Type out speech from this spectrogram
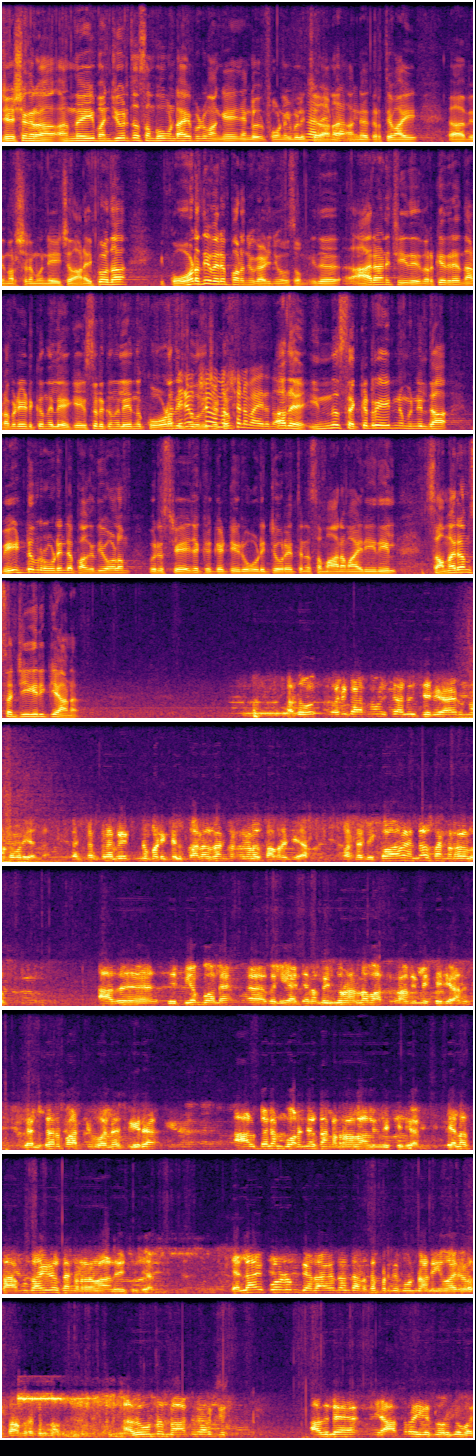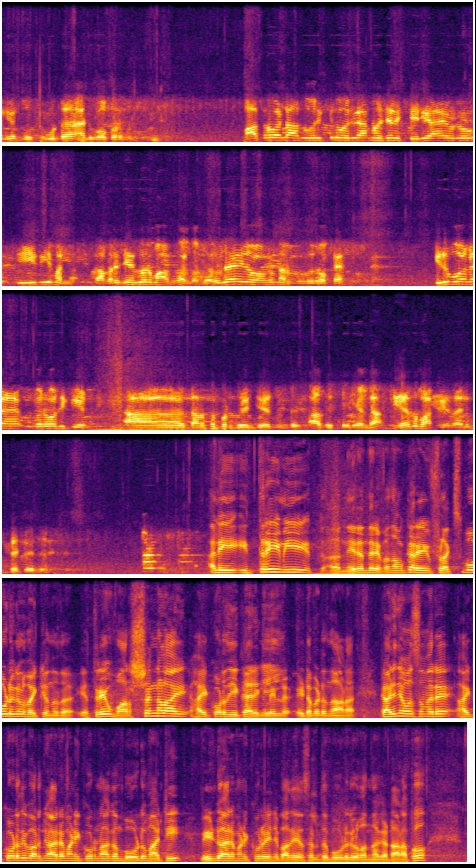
ജയശങ്കർ അന്ന് ഈ വഞ്ചിയൂരത്തെ സംഭവം ഉണ്ടായപ്പോഴും അങ്ങേ ഞങ്ങൾ ഫോണിൽ വിളിച്ചതാണ്. അങ്ങ് കൃത്യമായി വിമർശനം ഉന്നയിച്ചതാണ്. ഇപ്പോൾ അതാ കോടതി വരെ പറഞ്ഞു കഴിഞ്ഞ ദിവസം ഇത് ആരാണ് ചെയ്തത്? ഇവർക്കെതിരെ നടപടി എടുക്കുന്നില്ലേ? കേസ് എടുക്കുന്നില്ലേ എന്ന് കോടതി ചോദിച്ചിട്ടും അതെ ഇന്ന് സെക്രട്ടേറിയറ്റിന് മുന്നിൽ ദാ വീണ്ടും റോഡിന്റെ പകുതിയോളം ഒരു സ്റ്റേജൊക്കെ കെട്ടി ഒരു ഓഡിറ്റോറിയത്തിന് സമാനമായ രീതിയിൽ സമരം സജ്ജീകരിക്കുകയാണ്. അത് ഒരു കാരണവശാലും ശരിയായൊരു നടപടിയല്ല. സെക്രട്ടേറിയറ്റിന് പഠിക്കൽ പല സംഘടനകളും സമരം ചെയ്യാറുണ്ട് പക്ഷെ മിക്കവാറും എല്ലാ സംഘടനകളും അത് സി പി എം പോലെ വലിയ ജനപിന്തുണയുള്ള പാർട്ടികളാണെങ്കിൽ ശരിയാണ് വെൽഫെയർ പാർട്ടി പോലെ തീരെ ആൾബലം കുറഞ്ഞ സംഘടനകളാണെങ്കിൽ ശരിയാണ് ചില സാമുദായിക സംഘടനകളാണെങ്കിൽ ശരിയാണ് എല്ലായ്പ്പോഴും ഗതാഗതം തടസ്സപ്പെടുത്തിക്കൊണ്ടാണ് ഈ മാതിരിയുള്ള സ്ഥാപനങ്ങൾ നടത്തുന്നത് അതുകൊണ്ട് നാട്ടുകാർക്ക് അതിലെ യാത്ര ചെയ്യുന്നവർക്ക് വലിയ ബുദ്ധിമുട്ട് അനുഭവപ്പെടുന്നുണ്ട്. മാത്രമല്ല അത് ഒരിക്കലും ഒരു കാരണവശാലും ശരിയായ ഒരു രീതിയുമല്ല. കവർ ചെയ്യുന്നവർ മാത്രമല്ല. വെറുതെ യോഗം നടത്തുന്നവരൊക്കെ ഇതുപോലെ ഉപരോധിക്കുകയും തടസ്സപ്പെടുത്തുകയും ചെയ്യുന്നുണ്ട്. അത് ശരിയല്ല. ഏത് പാർട്ടി ചെയ്താലും തെറ്റ് അല്ല ഈ ഇത്രയും ഈ നിരന്തരം ഇപ്പൊ നമുക്കറിയാം ഈ ഫ്ലെക്സ് ബോർഡുകൾ വയ്ക്കുന്നത് എത്രയോ വർഷങ്ങളായി ഹൈക്കോടതി ഈ കാര്യങ്ങളിൽ ഇടപെടുന്നതാണ്. കഴിഞ്ഞ ദിവസം വരെ ഹൈക്കോടതി പറഞ്ഞു അരമണിക്കൂറിനകം ബോർഡ് മാറ്റി വീണ്ടും അരമണിക്കൂർ കഴിഞ്ഞപ്പോൾ അതേ സ്ഥലത്ത് ബോർഡുകൾ വന്ന കേട്ടാണ്. അപ്പോൾ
